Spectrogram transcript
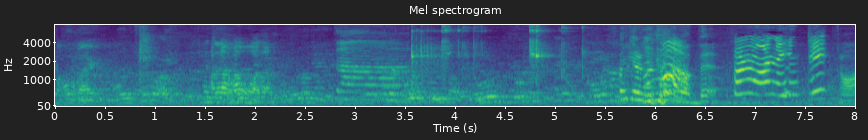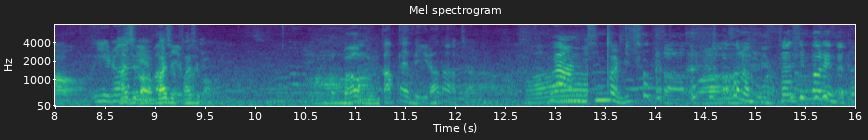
먹으러 가야겠다 한잔 하고 가자 설마 안에 흰띠? 이런 바지 봐 바지 바지. 봐 카페에서 일하다 왔잖아. 왜안 신발 미쳤다. 저 사람 비슷한 신발인데 또?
